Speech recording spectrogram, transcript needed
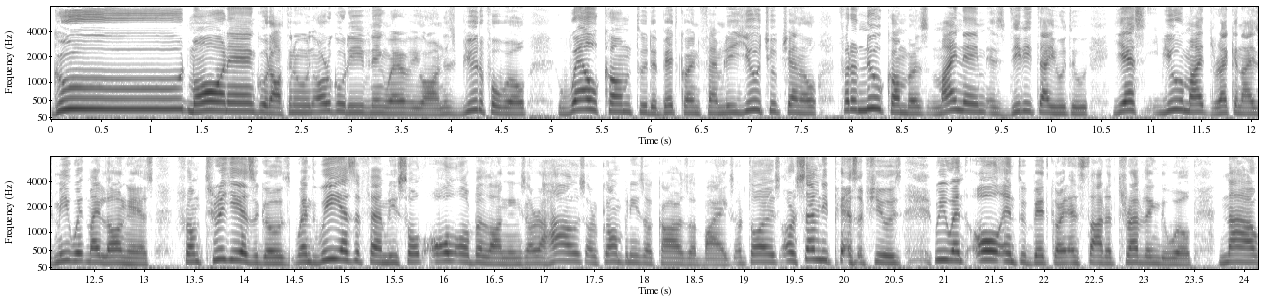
Good morning, good afternoon, or good evening, wherever you are in this beautiful world. Welcome to the Bitcoin Family YouTube channel. For the newcomers, my name is Didi Taihuttu. Yes, you might recognize me with my long hairs from three years ago when we as a family sold all our belongings, our house, our companies, our cars, our bikes, our toys, or 70 pairs of shoes. We went all into Bitcoin and started traveling the world. Now,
